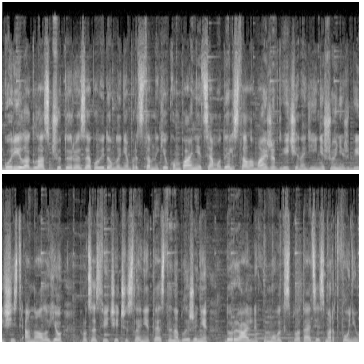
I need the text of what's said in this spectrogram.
Gorilla Glass 4. За повідомленням представників компанії, ця модель стала майже вдвічі надійнішою ніж більшість аналогів. Про це свідчать численні тести, наближені до реальних умов експлуатації смартфонів.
